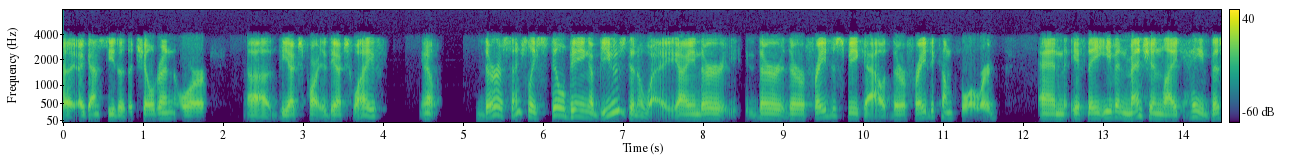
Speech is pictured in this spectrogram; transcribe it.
uh, against either the children or uh, the ex part, the ex-wife, you know, they're essentially still being abused in a way. I mean, they're they're they're afraid to speak out. They're afraid to come forward. And if they even mention like, "Hey, this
